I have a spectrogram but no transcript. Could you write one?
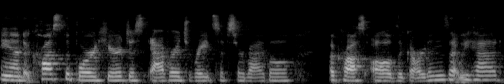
And across the board here, just average rates of survival across all of the gardens that we had.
